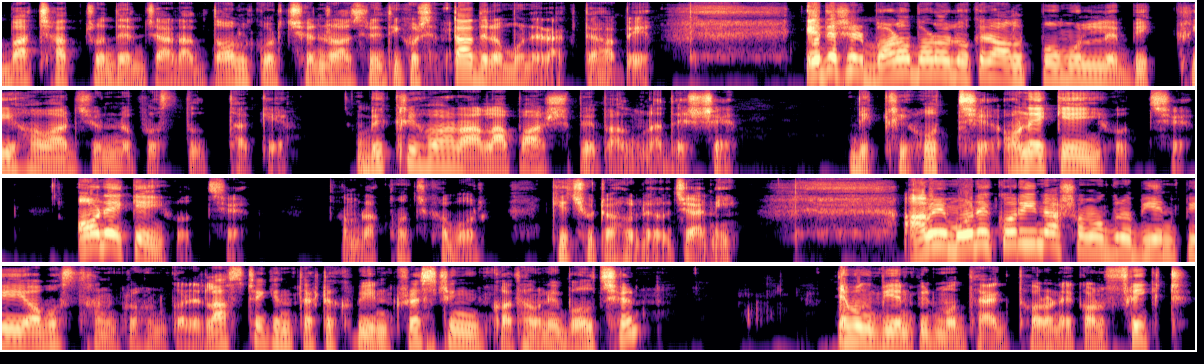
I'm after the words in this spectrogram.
বা ছাত্রদের যারা দল করছেন, রাজনীতি করছেন, তাদেরও মনে রাখতে হবে। এদেশের বড় বড় লোকেরা অল্প মূল্যে বিক্রি হওয়ার জন্য প্রস্তুত থাকে। বিক্রি হওয়ার আলাপ আসবে বাংলাদেশে। বিক্রি হচ্ছে, অনেকেই হচ্ছে অনেকেই হচ্ছে। আমরা খোঁজ খবর কিছুটা হলেও জানি। আমি মনে করি না সমগ্র বিএনপি এই অবস্থান গ্রহণ করে। লাস্টে কিন্তু একটা খুব ইন্টারেস্টিং কথা উনি বলছেন। এবং বিএনপির মধ্যে এক ধরনের কনফ্লিক্ট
